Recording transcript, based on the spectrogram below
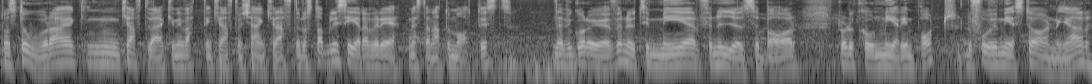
de stora mm, kraftverken i vattenkraft och kärnkraften, då stabiliserar vi det nästan automatiskt. När vi går över nu till mer förnyelsebar produktion, mer import, då får vi mer störningar.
